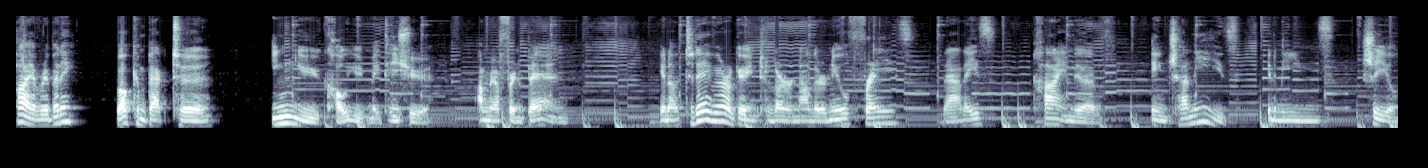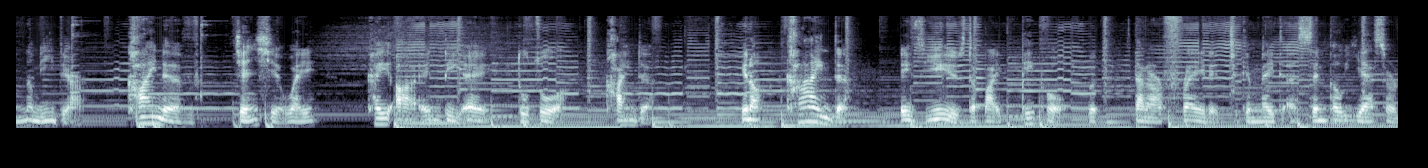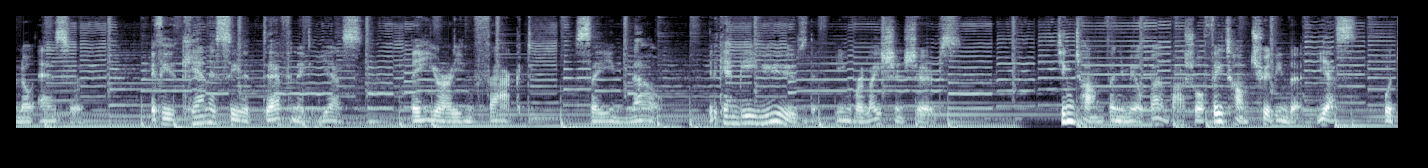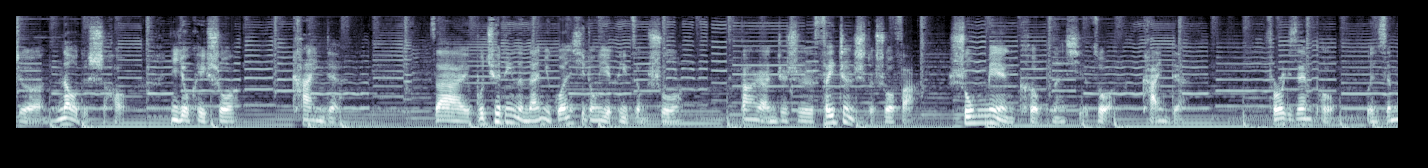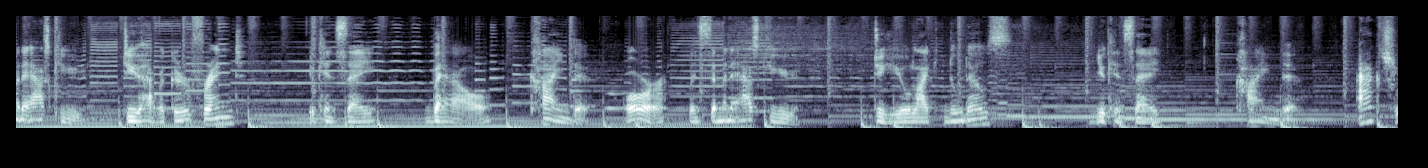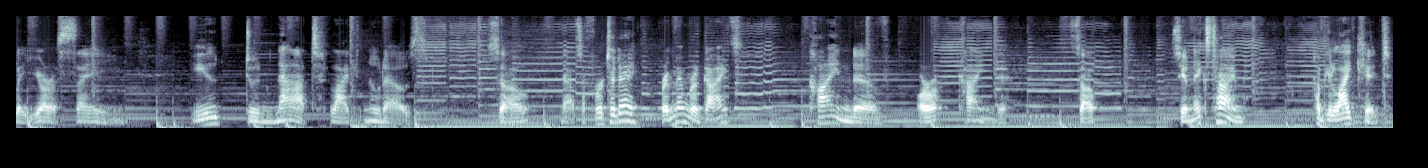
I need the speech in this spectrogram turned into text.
Hi, everybody. Welcome back to 英语口语每天学. I'm your friend Ben. You know, today we are going to learn another new phrase that is kind of. In Chinese, it means 是有那么一点儿，kind of 简写为 k i n d a，读作 kinda of. You know, kind is used by people that are afraid to commit a simple yes or no answer. If you can't see a definite yes, then you are in fact saying no. It can be used in relationships. 经常在你没有办法说非常确定的 yes 或者 no 的时候，你就可以说 kinda。在不确定的男女关系中也可以这么说。当然，这是非正式的说法，书面可不能写作 kinda。For example, when somebody asks you, "Do you have a girlfriend?" You can say, "Well, kinda." Or when someone asks you, "Do you like noodles?" you can say, "Kinda." Actually, you're saying you do not like noodles. So that's for today. Remember, guys, kind of or kind. So, see you next time. Hope you like it.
